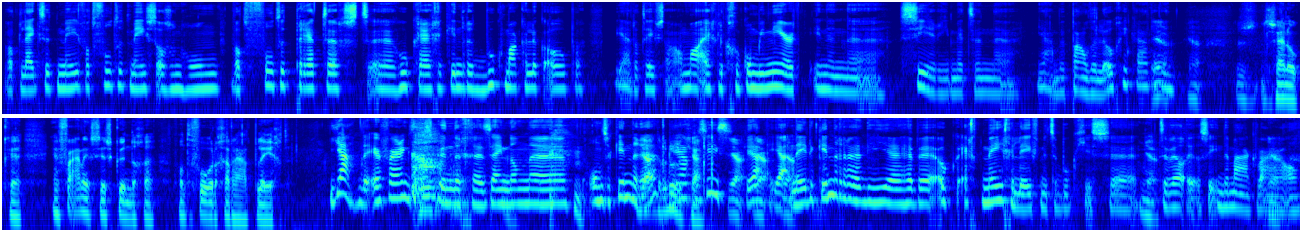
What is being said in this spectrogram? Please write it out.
Wat lijkt het meest? Wat voelt het meest als een hond? Wat voelt het prettigst? hoe krijgen kinderen het boek makkelijk open? Ja, dat heeft ze allemaal eigenlijk gecombineerd in een serie met een, ja, een bepaalde logica erin. Ja, ja. Dus er zijn ook ervaringsdeskundigen van tevoren geraadpleegd. Ja, de ervaringsdeskundigen zijn dan uh, onze kinderen. Ja, dat bedoel ja, ik, ja. precies. Ja, ja, ja, Nee, de kinderen die uh, hebben ook echt meegeleefd met de boekjes, uh, terwijl ze in de maak waren al.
